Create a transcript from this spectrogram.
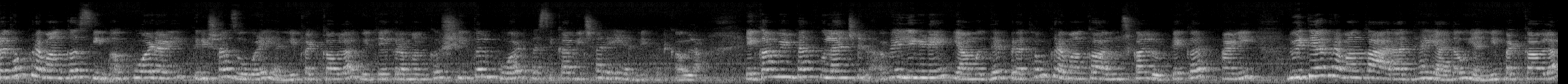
प्रथम क्रमांक सीमा कुवड आणि त्रिशा जोगळे यांनी पटकावला द्वितीय क्रमांक शीतल कुवड रसिका विचारे यांनी पटकावला एका मिनिटात फुलांची नावे लिहिणे यामध्ये प्रथम क्रमांक अनुष्का लोटेकर आणि द्वितीय क्रमांक आराध्या यादव यांनी पटकावला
